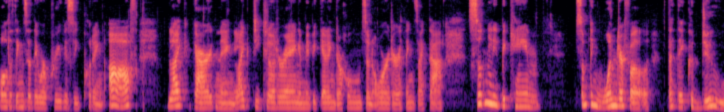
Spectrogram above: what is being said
all the things that they were previously putting off, like gardening, like decluttering, and maybe getting their homes in order, things like that, suddenly became something wonderful that they could do.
